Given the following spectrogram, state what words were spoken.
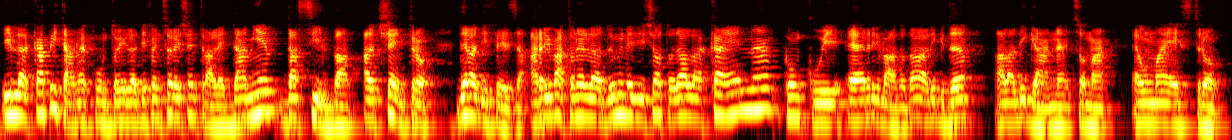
Il capitano è appunto il difensore centrale Damien da Silva al centro della difesa, arrivato nel 2018 dalla KN con cui è arrivato dalla Ligue 2 alla Ligue 1, insomma è un maestro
